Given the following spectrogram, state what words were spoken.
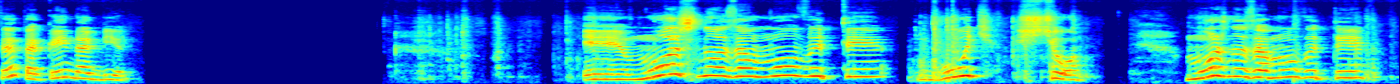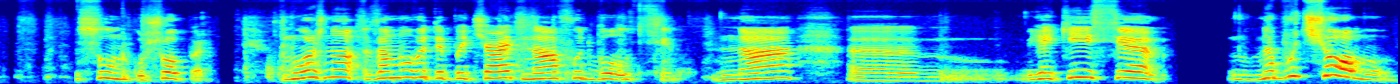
це такий набір. Е, можна замовити будь-що. Можна замовити сумку, шопер. Можна замовити печать на футболці, на е, якісь, е, ну, на будь-чому.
